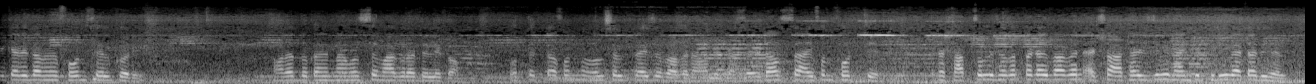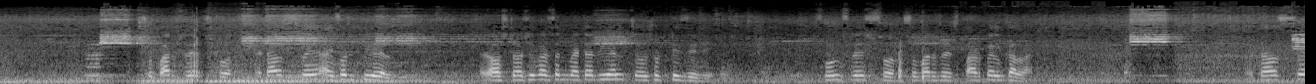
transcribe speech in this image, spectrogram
পাইকারি দামে ফোন সেল করি। আমাদের দোকানের নাম হচ্ছে মাগুরা টেলিকম। প্রত্যেকটা ফোন হোলসেল প্রাইসে পাবেন আমাদের কাছে। এটা হচ্ছে আইফোন ফোরটিন এটা সাতচল্লিশ হাজার টাকায় পাবেন, একশো আঠাশ GB ninety three battery health super fresh phone এটা হচ্ছে আইফোন টুয়েলভ এটা অষ্টআশি পার্সেন্ট ব্যাটারি হেলথ চৌষট্টি GB full fresh phone super fresh purple colour এটা হচ্ছে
